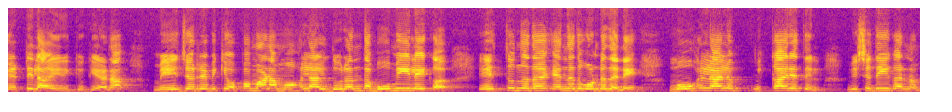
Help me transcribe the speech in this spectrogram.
വെട്ടിലായിരിക്കുകയാണ്. മേജർ രവിക്ക് ഒപ്പമാണ് മോഹൻലാൽ ദുരന്ത ഭൂമിയിലേക്ക് എത്തുന്നത് എന്നതുകൊണ്ട് തന്നെ മോഹൻലാലും ഇക്കാര്യത്തിൽ വിശദീകരണം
